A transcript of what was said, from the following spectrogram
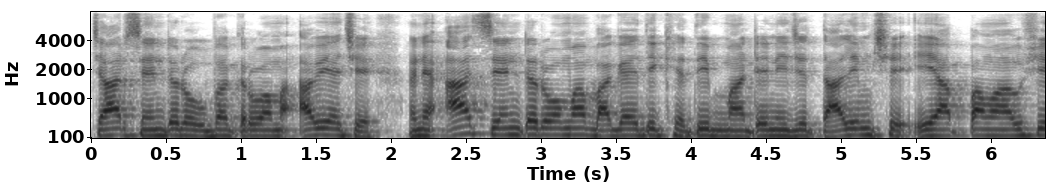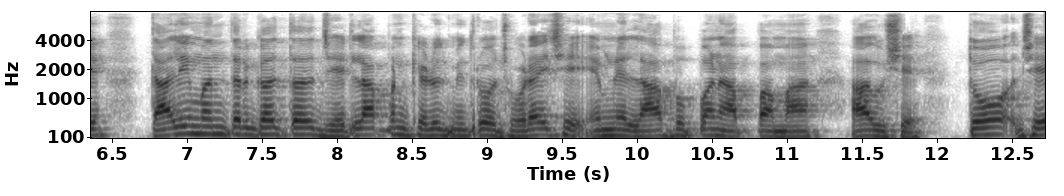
ચાર સેન્ટરો ઊભા કરવામાં આવ્યા છે. અને આ સેન્ટરોમાં બાગાયતી ખેતી માટેની જે તાલીમ છે એ આપવામાં આવશે. તાલીમ અંતર્ગત જેટલા પણ ખેડૂત મિત્રો જોડાય છે, એમને લાભ પણ આપવામાં આવશે. તો જે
